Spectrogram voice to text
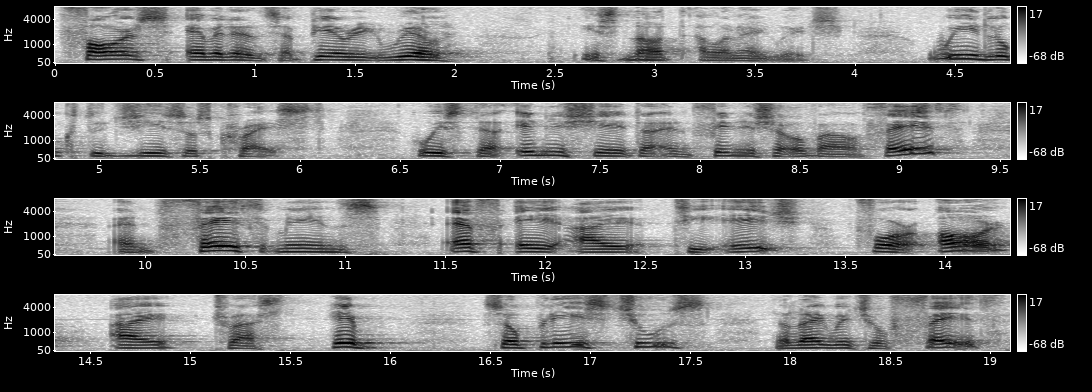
false evidence appearing real, is not our language. We look to Jesus Christ, who is the initiator and finisher of our faith, and faith means F-A-I-T-H, for all I trust him. So please choose the language of faith,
